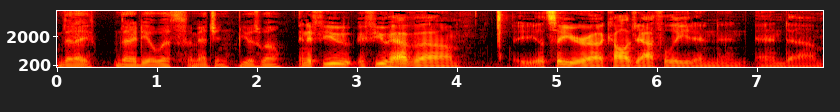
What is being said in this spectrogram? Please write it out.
that I that I deal with. I imagine you as well. And if you if you have, um, let's say you're a college athlete and and and um,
